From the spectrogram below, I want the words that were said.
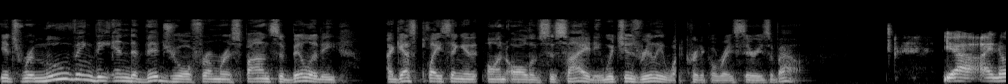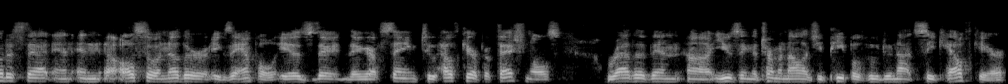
it's removing the individual from responsibility, I guess placing it on all of society, which is really what critical race theory is about. Yeah, I noticed that. And, and also another example is they, they are saying to healthcare professionals, rather than uh, using the terminology people who do not seek health care,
